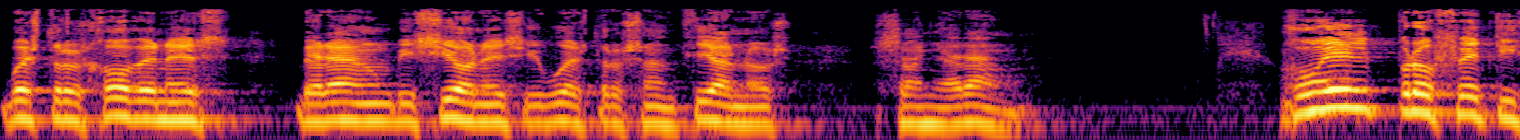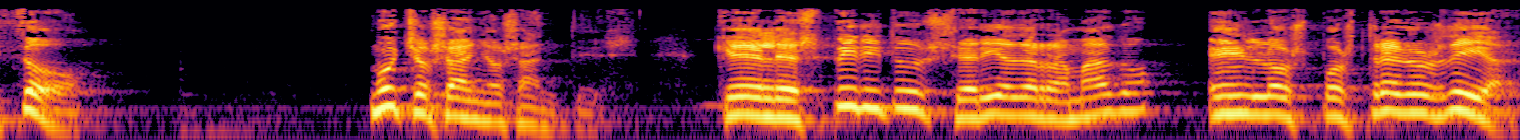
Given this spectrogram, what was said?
Vuestros jóvenes verán visiones y vuestros ancianos soñarán. Joel profetizó muchos años antes que el Espíritu sería derramado en los postreros días.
